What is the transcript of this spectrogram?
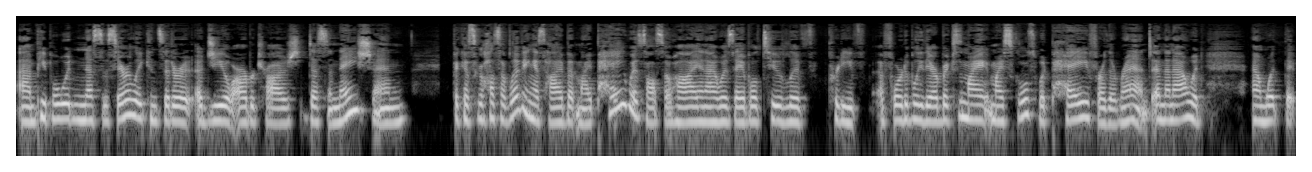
Um, people wouldn't necessarily consider it a geo arbitrage destination, because the cost of living is high, but my pay was also high and I was able to live pretty affordably there because my, my schools would pay for the rent. And then I would, and what they,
